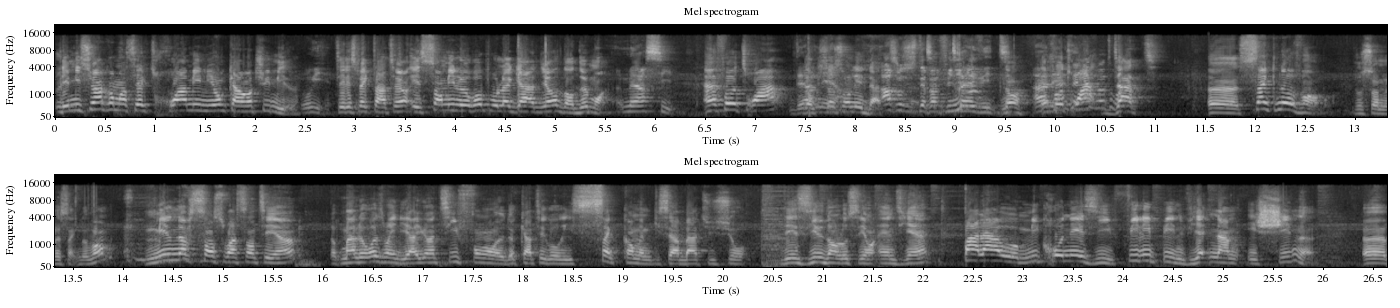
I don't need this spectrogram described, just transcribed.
L'émission a commencé avec 3 48 000 Oui. téléspectateurs et 100 000 euros pour le gagnant dans deux mois. Merci. Info 3, donc ce sont les dates. Ah, parce que c'était pas fini Très vite. Non, Allez. info 3, date. Euh, 5 novembre, nous sommes le 5 novembre, 1961. Donc malheureusement, il y a eu un typhon euh, de catégorie 5 quand même qui s'est abattu sur des îles dans l'océan Indien. Palau, Micronésie, Philippines, Vietnam et Chine. Euh,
